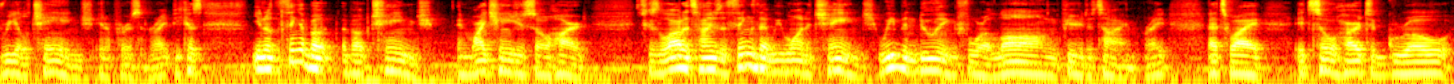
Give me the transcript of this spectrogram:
real change in a person right because you know the thing about about change and why change is so hard because a lot of times the things that we want to change we've been doing for a long period of time right? That's why it's so hard to grow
